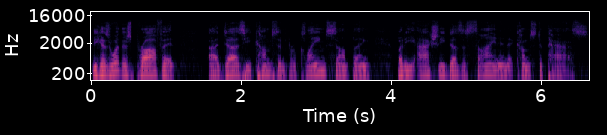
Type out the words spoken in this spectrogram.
because what this prophet uh, does, he comes and proclaims something, but he actually does a sign and it comes to pass.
